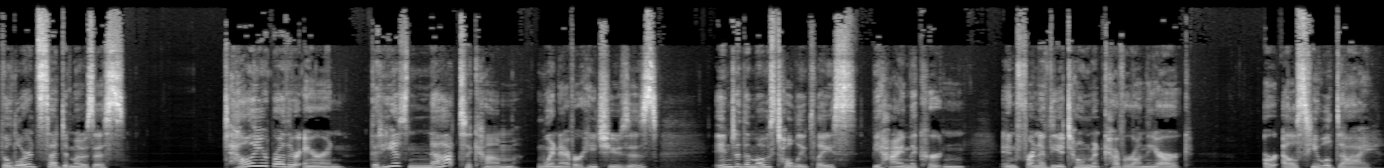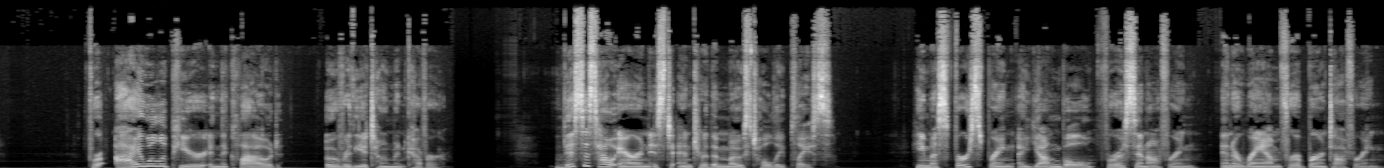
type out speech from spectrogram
The Lord said to Moses, Tell your brother Aaron that he is not to come whenever he chooses into the most holy place behind the curtain in front of the atonement cover on the ark, or else he will die. For I will appear in the cloud over the atonement cover. This is how Aaron is to enter the most holy place he must first bring a young bull for a sin offering and a ram for a burnt offering.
